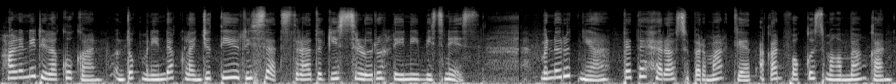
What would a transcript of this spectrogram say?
Hal ini dilakukan untuk menindaklanjuti riset strategis seluruh lini bisnis. Menurutnya, PT Hero Supermarket akan fokus mengembangkan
